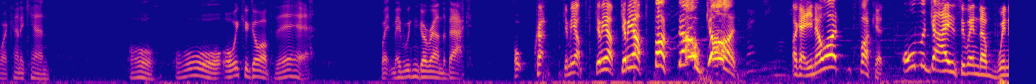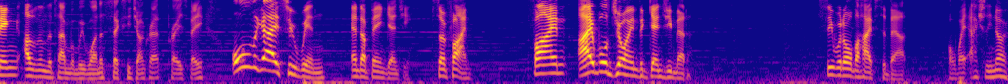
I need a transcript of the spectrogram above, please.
Oh, I kind of can. Oh, oh, or we could go up there. Wait, maybe we can go around the back. Oh, crap. Get me up. Get me up. Get me up. Fuck. No, God. Okay, you know what? Fuck it. All the guys who end up winning, other than the time when we won a sexy Junkrat, praise be, all the guys who win end up being Genji. So fine. Fine. I will join the Genji meta. See what all the hype's about. Oh, wait. Actually, no.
